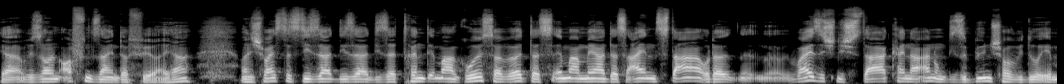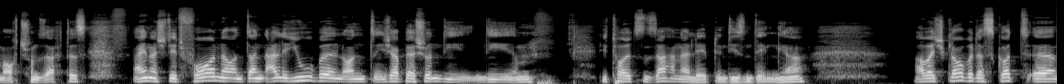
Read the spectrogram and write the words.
Ja, wir sollen offen sein dafür, ja. Und ich weiß, dass dieser, dieser, dieser Trend immer größer wird, dass immer mehr das ein Star oder äh, weiß ich nicht Star, keine Ahnung, diese Bühnenshow, wie du eben auch schon sagtest, einer steht vorne und dann alle jubeln und ich habe ja schon die, die, ähm, die tollsten Sachen erlebt in diesen Dingen, ja. Aber ich glaube, dass Gott äh,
